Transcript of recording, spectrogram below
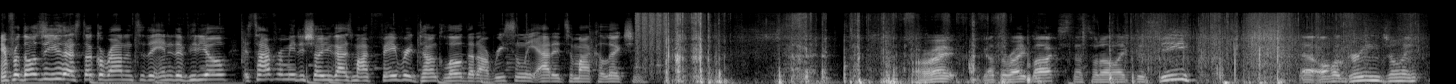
and for those of you that stuck around into the end of the video it's time for me to show you guys my favorite dunk low that i recently added to my collection all right, got the right box. That's what I like to see. That all green joint.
